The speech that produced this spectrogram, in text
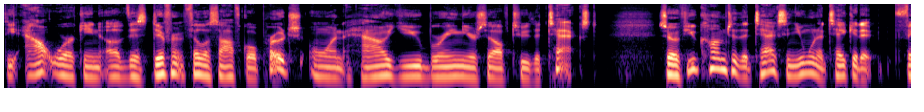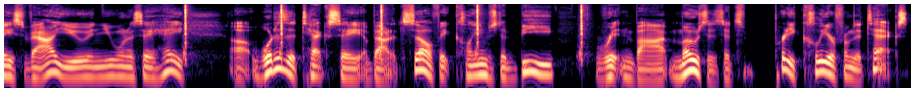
the outworking of this different philosophical approach on how you bring yourself to the text. So if you come to the text and you want to take it at face value and you want to say, hey, uh, what does the text say about itself? It claims to be written by Moses. It's pretty clear from the text.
